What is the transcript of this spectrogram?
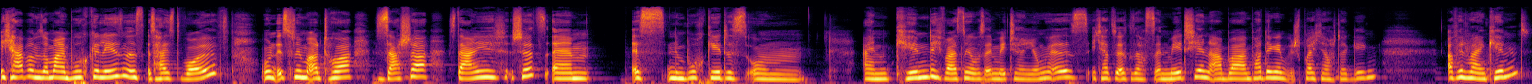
Ich habe im Sommer ein Buch gelesen, es, heißt Wolf und ist von dem Autor Sascha Stanisic. Ähm, es, in dem Buch geht es um ein Kind, ich weiß nicht, ob es ein Mädchen oder ein Junge ist. Ich habe zuerst gesagt, es ist ein Mädchen, aber ein paar Dinge sprechen auch dagegen. Auf jeden Fall ein Kind,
